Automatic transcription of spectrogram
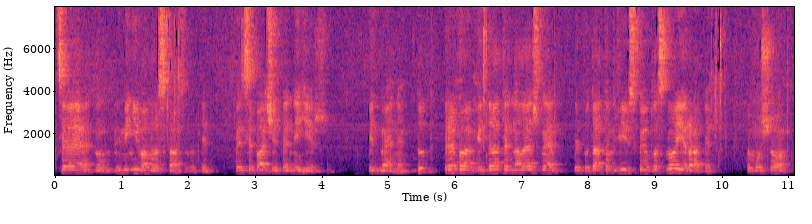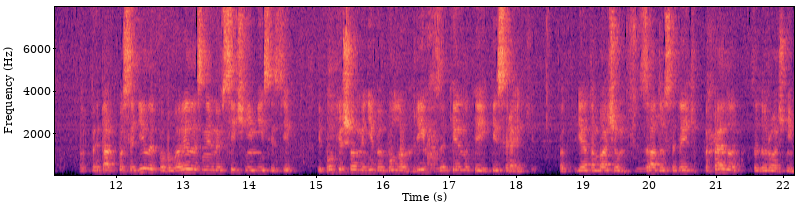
це ну, не мені вам розказувати. Ви це бачите не гірше від мене. Тут треба віддати належне депутатам Львівської обласної ради, тому що ми так посиділи, поговорили з ними в січні місяці, і поки що мені би було гріх закинути якісь речі. От я там бачу, ззаду сидить Михайло Задорожній,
